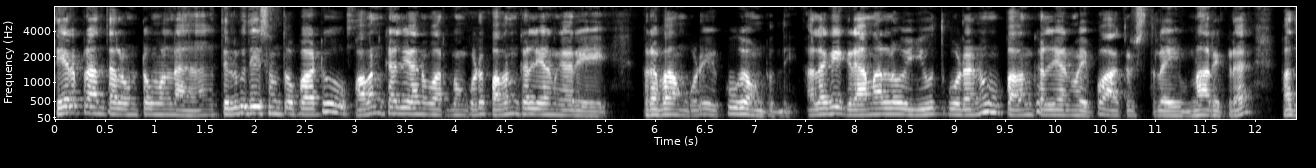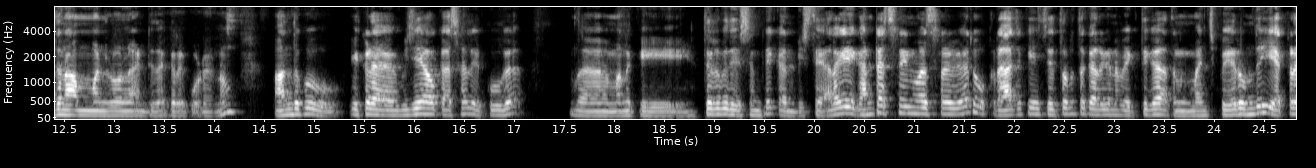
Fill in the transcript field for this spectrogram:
తీర ప్రాంతాలు ఉండటం వలన తెలుగుదేశంతో పాటు పవన్ కళ్యాణ్ వర్గం కూడా పవన్ కళ్యాణ్ గారి ప్రభావం కూడా ఎక్కువగా ఉంటుంది. అలాగే గ్రామాల్లో యూత్ కూడాను పవన్ కళ్యాణ్ వైపు ఆకర్షితులై ఉన్నారు ఇక్కడ పద్మనాభ మండలం లాంటి దగ్గర కూడాను. అందుకు ఇక్కడ విజయ అవకాశాలు ఎక్కువగా మనకి తెలుగుదేశంకి కనిపిస్తాయి అలాగే గంటా శ్రీనివాసరావు గారు ఒక రాజకీయ చతుర్థ కలిగిన వ్యక్తిగా అతనికి మంచి పేరు ఉంది. ఎక్కడ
